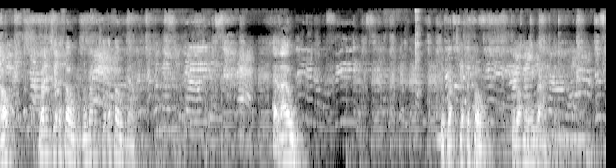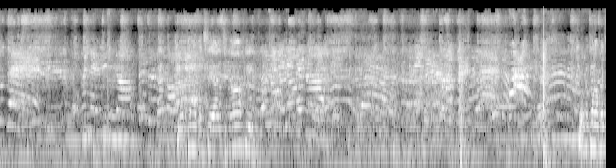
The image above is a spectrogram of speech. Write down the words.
Oh, running to get the phone. We're running to get the phone now. Hello. They've run to get the phone. They're on their way back. Do you want to come up and say hi to Narky? Do you want to come up and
